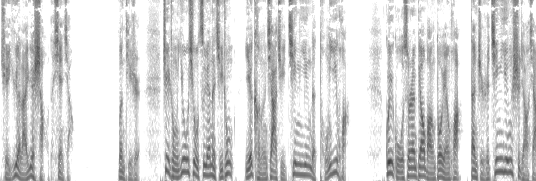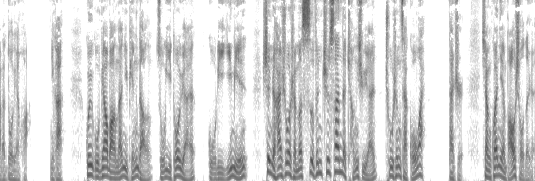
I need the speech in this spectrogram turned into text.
却越来越少的现象。问题是，这种优秀资源的集中也可能加剧精英的同一化。硅谷虽然标榜多元化，但只是精英视角下的多元化。你看，硅谷标榜男女平等、族裔多元、鼓励移民，甚至还说什么四分之三的程序员出生在国外。但是，像观念保守的人、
